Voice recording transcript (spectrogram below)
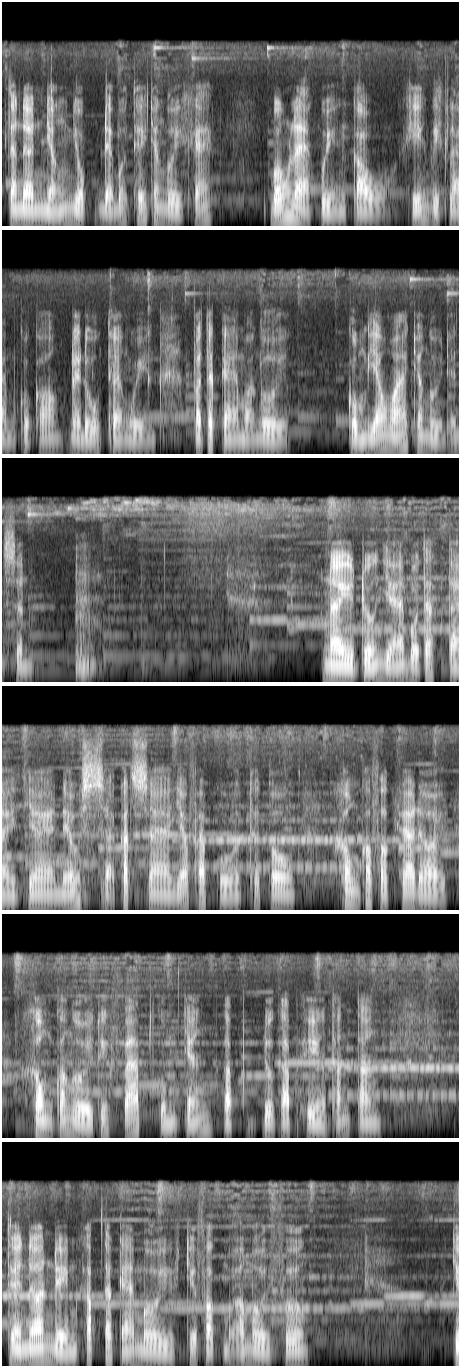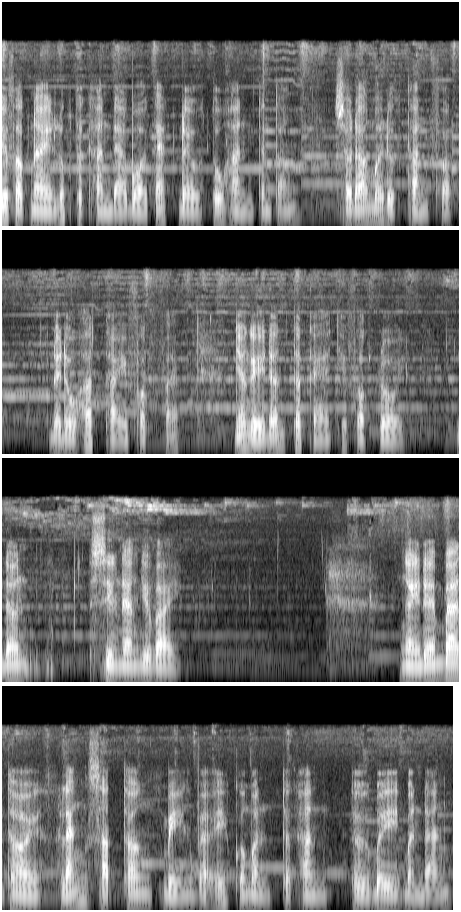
ta nên nhẫn nhục để bố thí cho người khác. Bốn là nguyện cầu khiến việc làm của con đầy đủ thể nguyện và tất cả mọi người cũng giáo hóa cho người đến sinh. Này trưởng giả Bồ Tát Tại Gia, nếu xa, cách xa giáo pháp của Thế Tôn, không có Phật ra đời, không có người thuyết pháp, cũng chẳng gặp được gặp hiền thánh tăng, thì nên niệm khắp tất cả mười chư Phật ở mười phương. Chư Phật này lúc thực hành đạo Bồ Tát đều tu hành tinh tấn, sau đó mới được thành Phật, đầy đủ hết thảy Phật Pháp. Nhớ nghĩ đến tất cả chư Phật rồi, nên siêng năng như vậy. Ngày đêm ba thời, lắng sạch thân, miệng và ý của mình, thực hành từ bi bình đẳng.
